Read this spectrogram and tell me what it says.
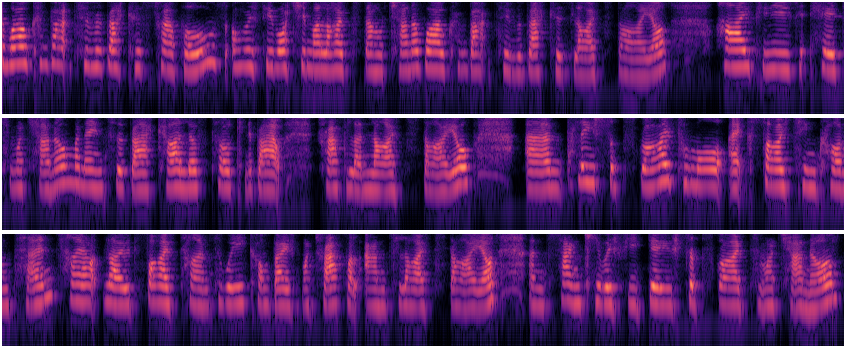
welcome back to Rebecca's Travels, or if you're watching my lifestyle channel, welcome back to Rebecca's Lifestyle. Hi, if you're new to, here to my channel, my name's Rebecca. I love talking about travel and lifestyle. Um, please subscribe for more exciting content. I upload five times a week on both my travel and lifestyle. And thank you if you do subscribe to my channel.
